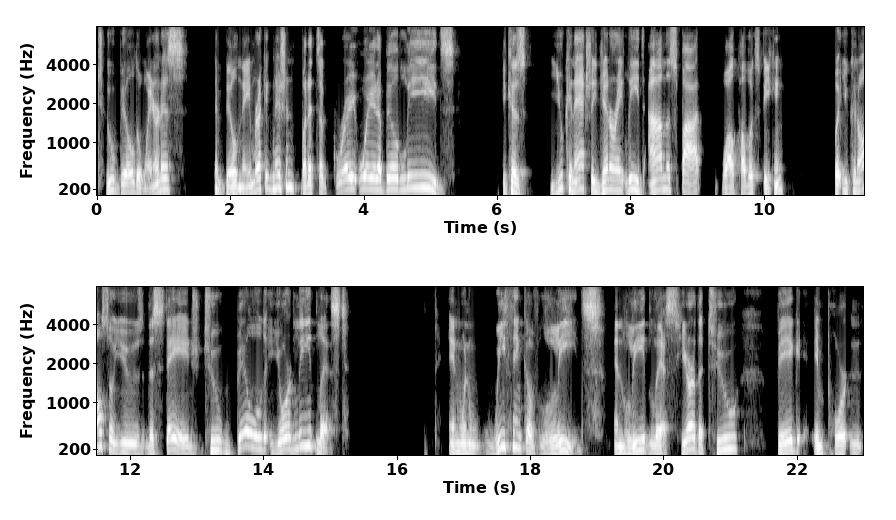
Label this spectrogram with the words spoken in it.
to build awareness and build name recognition, but it's a great way to build leads because you can actually generate leads on the spot while public speaking, but you can also use the stage to build your lead list. And when we think of leads and lead lists, here are the two big important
